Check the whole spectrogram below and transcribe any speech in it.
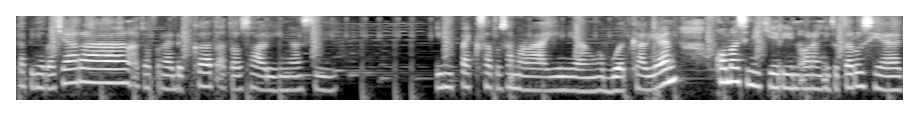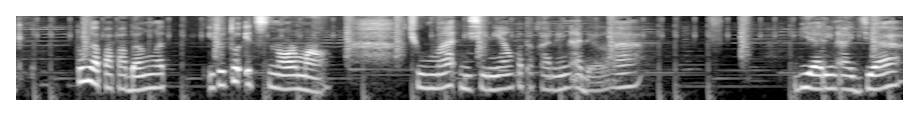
tapi nggak pacaran atau pernah deket atau saling ngasih impact satu sama lain yang ngebuat kalian kok masih mikirin orang itu terus ya? Itu nggak apa-apa banget. Itu tuh it's normal. Cuma di sini yang aku tekanin adalah biarin aja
